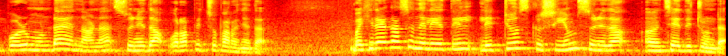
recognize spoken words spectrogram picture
ഇപ്പോഴും ഉണ്ട് എന്നാണ് സുനിത ഉറപ്പിച്ചു പറഞ്ഞത്. ബഹിരാകാശ നിലയത്തിൽ ലെറ്റ്യൂസ് കൃഷിയും സുനിത ചെയ്തിട്ടുണ്ട്.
